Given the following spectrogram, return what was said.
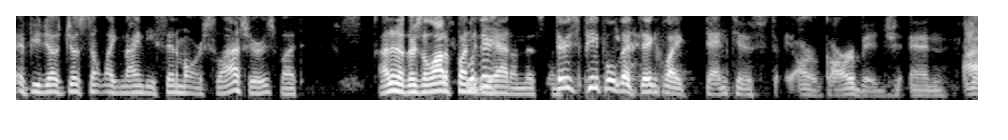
if you just just don't like 90s cinema or slashers, but I don't know. There's a lot of fun Well, to be had on this one. There's people that think like dentists are garbage, and I,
